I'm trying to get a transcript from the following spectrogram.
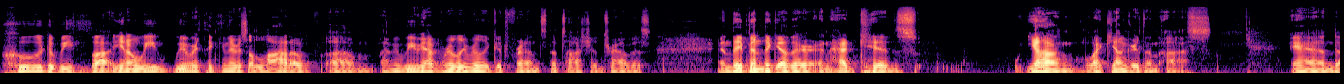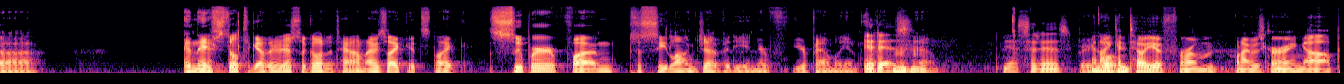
who do we thought you know we we were thinking there's a lot of um i mean we have really really good friends natasha and travis and they've been together and had kids young like younger than us. And uh and they're still together. They're just going to town. I was like it's like super fun to see longevity in your your family and It is. friends. yeah Yes, it is. very and cool I can tell you from when I was growing up,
